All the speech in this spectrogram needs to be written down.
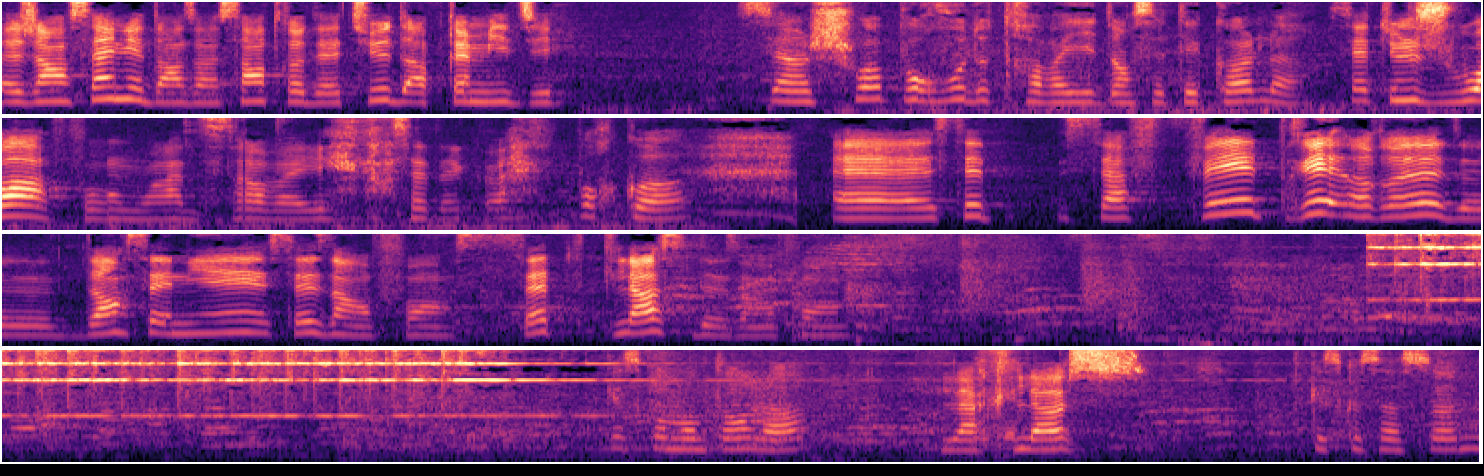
Euh, J'enseigne dans un centre d'études après-midi. C'est un choix pour vous de travailler dans cette école C'est une joie pour moi de travailler dans cette école. Pourquoi euh, Ça fait très heureux d'enseigner ces enfants, cette classe des enfants. Qu'est-ce qu'on entend là? La cloche. Qu'est-ce que ça sonne?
